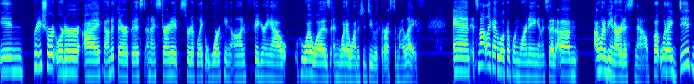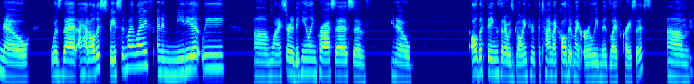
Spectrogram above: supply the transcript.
in pretty short order i found a therapist and i started sort of like working on figuring out who i was and what i wanted to do with the rest of my life. And it's not like i woke up one morning and i said um, i want to be an artist now. But what i did know was that i had all this space in my life and immediately um, when I started the healing process of, you know, all the things that I was going through at the time. I called it my early midlife crisis because um,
